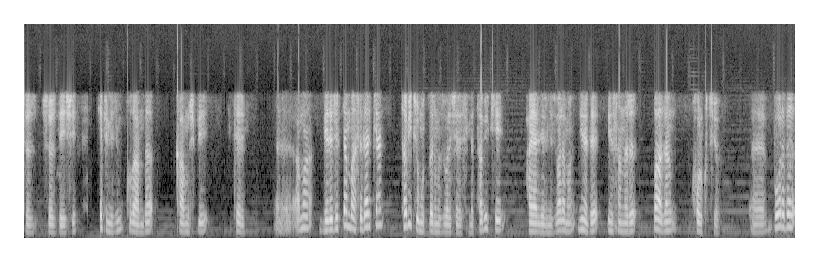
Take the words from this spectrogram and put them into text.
söz, söz değişi hepimizin kulağında kalmış bir terim. Ee, ama gelecekten bahsederken tabii ki umutlarımız var içerisinde. Tabii ki hayallerimiz var ama yine de insanları bazen korkutuyor. Ee, bu arada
